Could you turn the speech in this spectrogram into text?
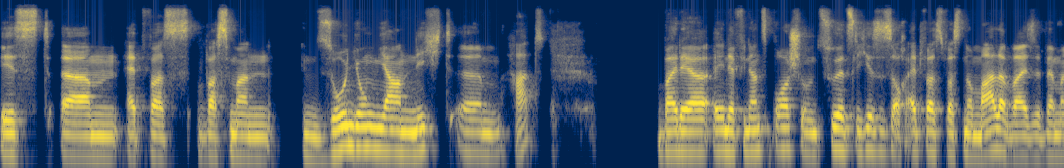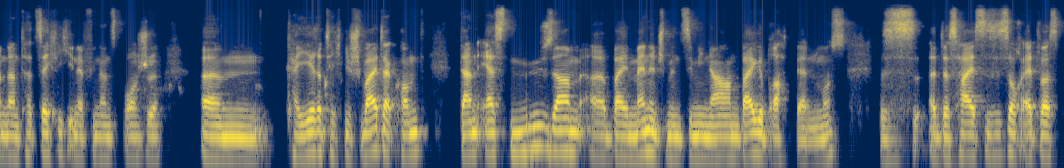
ist ähm, etwas, was man in so jungen Jahren nicht ähm, hat bei der, in der Finanzbranche. Und zusätzlich ist es auch etwas, was normalerweise, wenn man dann tatsächlich in der Finanzbranche ähm, karrieretechnisch weiterkommt, dann erst mühsam äh, bei Management-Seminaren beigebracht werden muss. Das, ist, äh, das heißt, es ist auch etwas,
